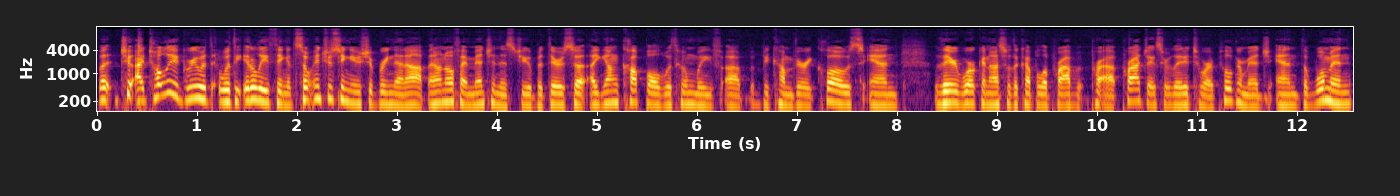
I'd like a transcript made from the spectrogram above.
But to, I totally agree with with the Italy thing. It's so interesting you should bring that up. I don't know if I mentioned this to you, but there's a, a young couple with whom we've uh, become very close, and they're working us with a couple of pro- pro- projects related to our pilgrimage. And the woman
